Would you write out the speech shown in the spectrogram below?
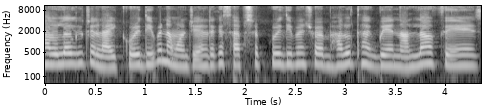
ভালো লাগলে একটা লাইক করে দিবেন। আমার চ্যানেলটাকে সাবস্ক্রাইব করে দিবেন। সবাই ভালো থাকবেন। আল্লাহ হাফেজ।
